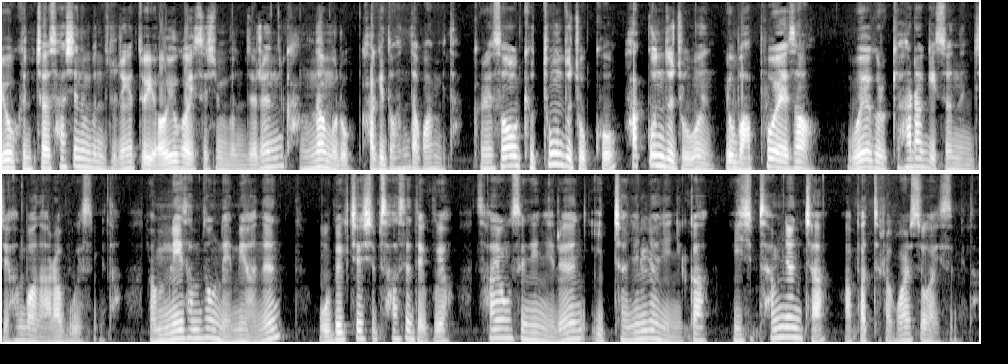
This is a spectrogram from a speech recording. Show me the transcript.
요 근처 사시는 분들 중에 또 여유가 있으신 분들은 강남으로 가기도 한다고 합니다. 그래서 교통도 좋고 학군도 좋은 요 마포에서 왜 그렇게 하락이 있었는지 한번 알아보겠습니다. 염리 삼성 레미안은 574세대고요. 사용 승인일은 2001년이니까 23년차 아파트라고 할 수가 있습니다.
